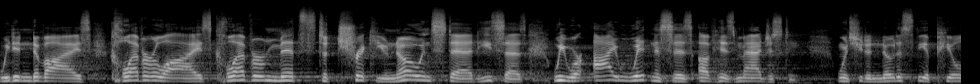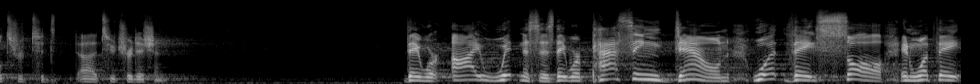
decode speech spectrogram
we didn't devise clever lies, clever myths to trick you. No, instead, he says, we were eyewitnesses of his majesty. I want you to notice the appeal to, to, uh, to tradition. They were eyewitnesses. They were passing down what they saw and what they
